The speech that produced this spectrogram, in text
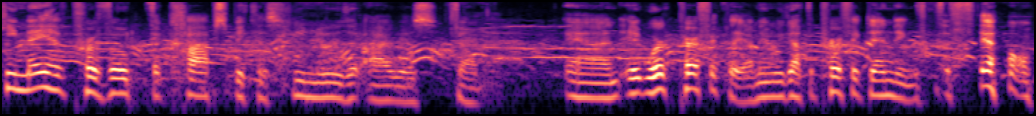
he may have provoked the cops because he knew that I was filming. And it worked perfectly. I mean, we got the perfect ending for the film.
